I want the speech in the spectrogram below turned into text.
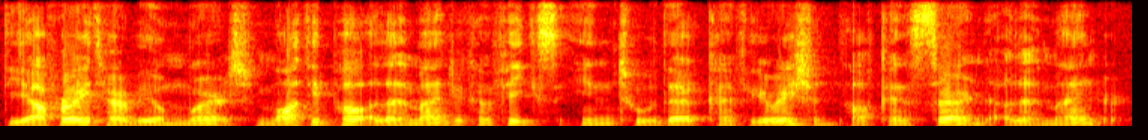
The operator will merge multiple alert manager configs into the configuration of concerned alert manager.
